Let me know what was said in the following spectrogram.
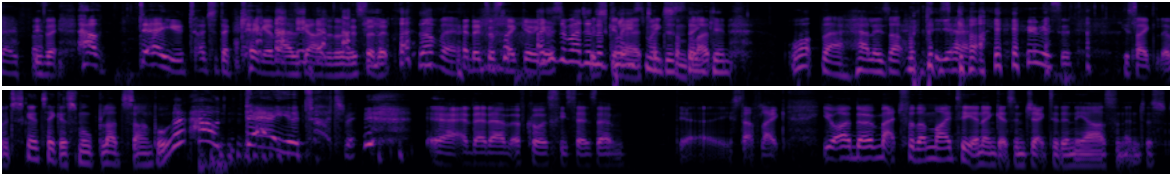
so he's like, "How dare you touch the king of Asgard?" and all this, and, it, I love it. and they're just like giving. I him- just imagine the just gonna policeman take just some blood." "What the hell is up with this Yeah, guy?" who is it? He's like, "We're just going to take a small blood sample." How dare you touch me? Yeah, and then um, of course he says, um, yeah, stuff like, "You are no match for the mighty," and then gets injected in the arse, and then just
